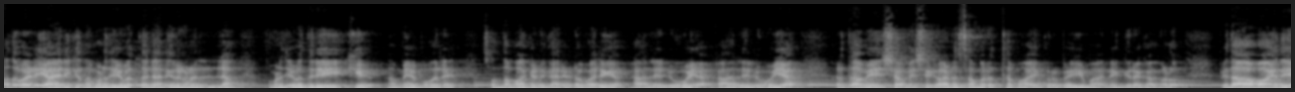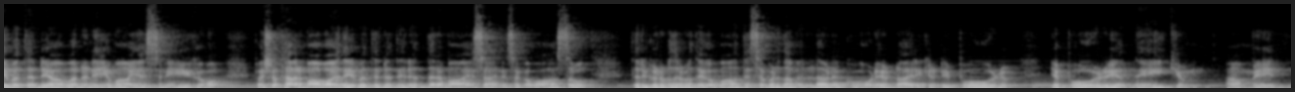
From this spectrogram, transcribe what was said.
അതുവഴിയായിരിക്കും നമ്മുടെ ദൈവത്തിന്റെ അനുഗ്രഹങ്ങളെല്ലാം നമ്മുടെ ജീവിതത്തിലേക്ക് അമ്മയെ പോലെ സ്വന്തമാക്കിയെടുക്കാൻ ഇടവരിക. വരിക ഹാലലൂയ ഹാലലൂയ കർത്താവ് യേശോമിശികാട് സമൃദ്ധമായ കൃപയും അനുഗ്രഹങ്ങളും പിതാവായ ദൈവത്തിന്റെ അവർണനീയമായ സ്നേഹവും പശുധാത്മാവായ ദൈവത്തിന്റെ നിരന്തരമായ സാന്യ സഹവാസവും തിരുക്കുടുംബത്തിനകത്തേക്ക് മാധ്യസ്ഥപ്പെടുത്താം എല്ലാവരുടെ കൂടെ ഉണ്ടായിരിക്കട്ടെ. ഇപ്പോഴും എപ്പോഴും എന്നേക്കും. ആമേൻ.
